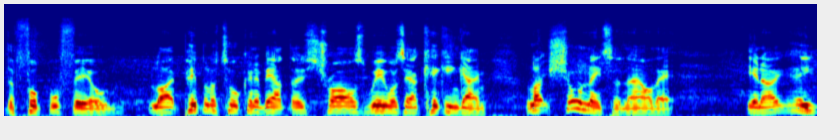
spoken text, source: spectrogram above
the football field. Like people are talking about those trials, where was our kicking game? Like Shaun needs to nail that. You know, he,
